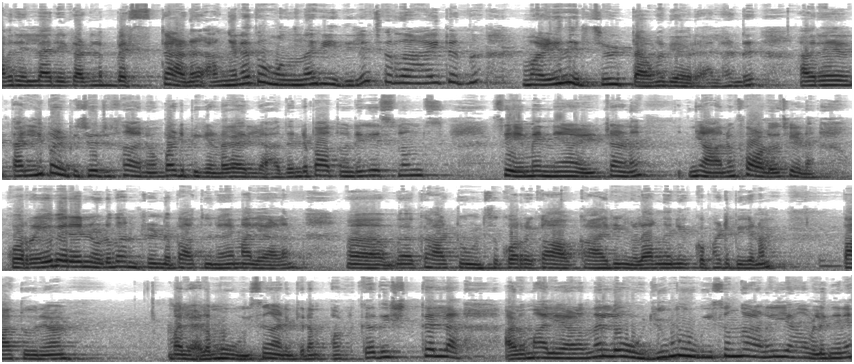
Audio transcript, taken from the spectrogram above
അവരെല്ലാവരെക്കാട്ടിലും ബെസ്റ്റാണ് അങ്ങനെ തോന്നുന്ന രീതിയിൽ ചെറുതായിട്ടൊന്ന് വഴി തിരിച്ചു വിട്ടാൽ മതി അവരെ. അല്ലാണ്ട് അവരെ തല്ലി പഠിപ്പിച്ച ഒരു സാധനവും പഠിപ്പിക്കേണ്ട കാര്യമില്ല. അതിന്റെ പാത്തുവിന്റെ കേസിലും സെയിം തന്നെയായിട്ടാണ് ഞാനും ഫോളോ ചെയ്യണേ. കുറേ പേര് എന്നോട് പറഞ്ഞിട്ടുണ്ട് പാത്തുവിനെ മലയാളം കാർട്ടൂൺസ് കുറേ കാര്യങ്ങൾ അങ്ങനെയൊക്കെ പഠിപ്പിക്കണം. പാത്തുവിനെ മലയാളം മൂവീസ് കാണിക്കണം. അവൾക്ക് അത് ഇഷ്ടമല്ല അവൾ മലയാളം എന്നല്ല ഒരു മൂവീസും കാണില്ല. അവളിങ്ങനെ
